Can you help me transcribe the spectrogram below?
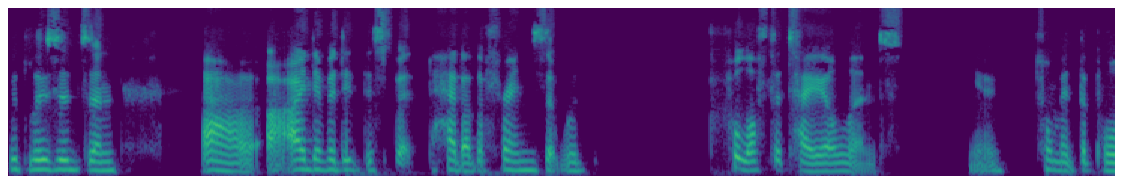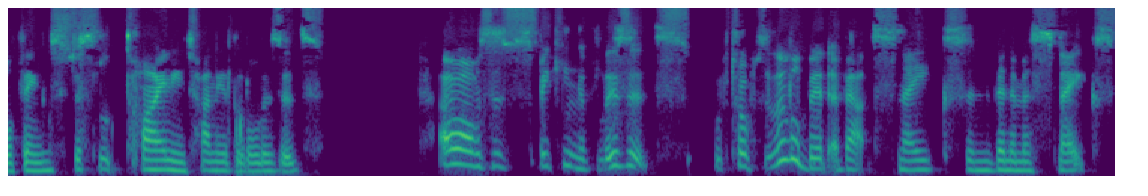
with lizards, and uh, I never did this, but had other friends that would pull off the tail and you know torment the poor things, just tiny, tiny little lizards. Oh, I was just speaking of lizards. We've talked a little bit about snakes and venomous snakes.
